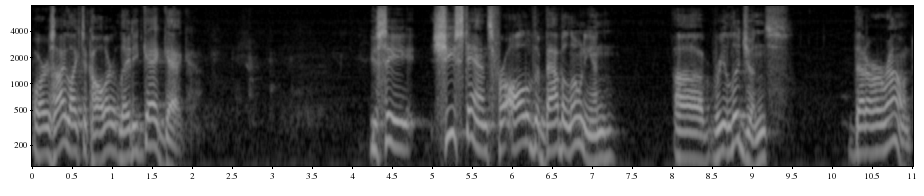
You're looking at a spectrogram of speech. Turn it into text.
Or as I like to call her, Lady Gag Gag. You see, she stands for all of the Babylonian uh, religions that are around.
